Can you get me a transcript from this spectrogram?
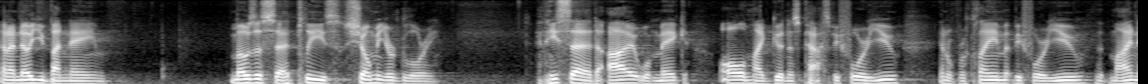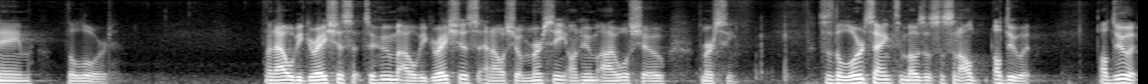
and I know you by name. Moses said, Please show me your glory. And he said, I will make all my goodness pass before you and will proclaim before you that my name, the Lord. And I will be gracious to whom I will be gracious, and I will show mercy on whom I will show mercy. This is the Lord saying to Moses, Listen, I'll, I'll do it. I'll do it.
